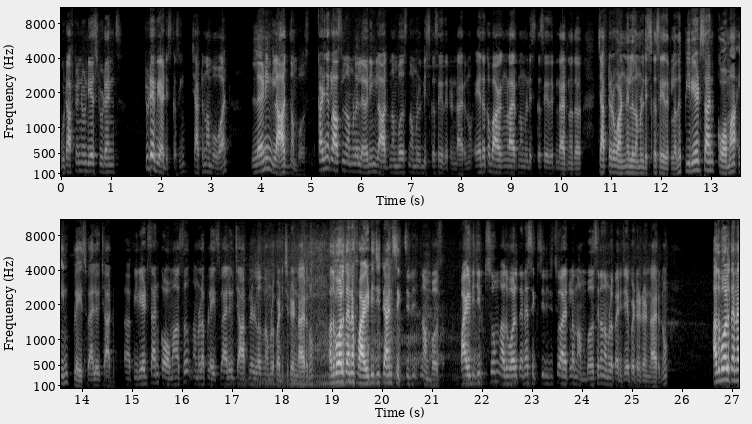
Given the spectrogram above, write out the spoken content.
Good afternoon, dear students. Today we are discussing chapter number 1 learning large numbers. കഴിഞ്ഞ ക്ലാസ്സിൽ നമ്മൾ ലേണിംഗ് ലാർജ് നമ്പേഴ്സ് നമ്മൾ ഡിസ്കസ് ചെയ്തിട്ടുണ്ടായിരുന്നു. ഏതൊക്കെ ഭാഗങ്ങളായിരുന്നു നമ്മൾ ഡിസ്കസ് ചെയ്തിട്ടുണ്ടായിരുന്നത്? ചാപ്റ്റർ വണ്ണിൽ നമ്മൾ ഡിസ്കസ് ചെയ്തിട്ടുള്ളത് periods and comma in place value chart periods and commas നമ്മളെ പ്ലേസ് വാല്യൂ ചാർട്ടിലുള്ളത് നമ്മൾ പഠിച്ചിട്ടുണ്ടായിരുന്നു. അതുപോലെ തന്നെ five digit and six digit numbers five ഡിജിറ്റ്സും അതുപോലെ തന്നെ സിക്സ് ഡിജിറ്റ്സും ആയിട്ടുള്ള നമ്പേഴ്സിനെ നമ്മൾ പരിചയപ്പെട്ടിട്ടുണ്ടായിരുന്നു. അതുപോലെ തന്നെ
